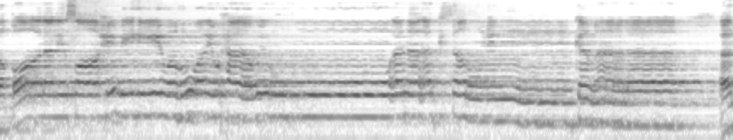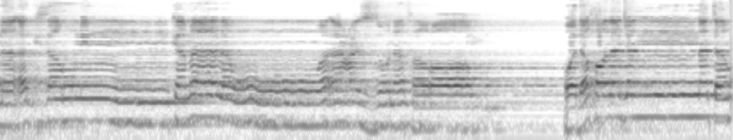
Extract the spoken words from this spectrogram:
فقال لصاحبه وهو يحاوره أنا أكثر منك مالا؟ أنا أكثر منك مالا وأعز نفرا؟ ودخل جنته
